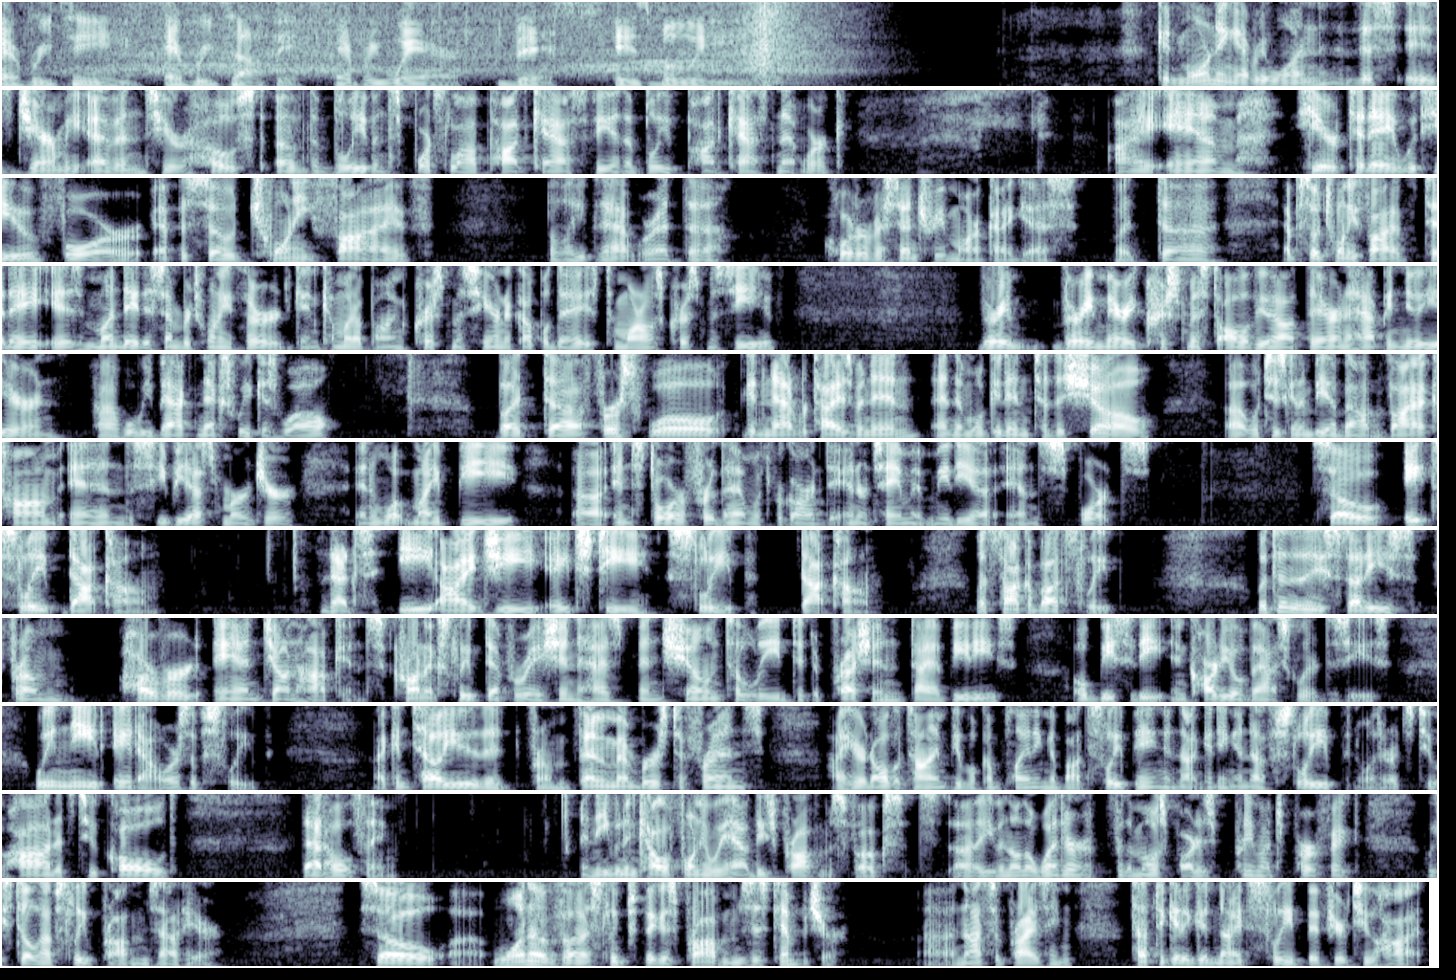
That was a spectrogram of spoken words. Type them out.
Every team, every topic, everywhere. This is Bleav. Good morning, everyone. This is Jeremy Evans, your host of the Bleav in Sports Law podcast via the Bleav Podcast Network. I am here today with you for episode 25. Believe that. We're at the quarter of a century mark, I guess. But uh, episode 25 today is Monday, December 23rd. Again, coming up on Christmas here in a couple days. Tomorrow is Christmas Eve very, very Merry Christmas to all of you out there and a Happy New Year. And uh, we'll be back next week as well. But uh, first, we'll get an advertisement in, and then we'll get into the show, uh, which is going to be about Viacom and the CBS merger and what might be uh, in store for them with regard to entertainment, media, and sports. So, 8sleep.com. That's E I G H T sleep.com. Let's talk about sleep. Listen to these studies from Harvard and John Hopkins. Chronic sleep deprivation has been shown to lead to depression, diabetes, obesity, and cardiovascular disease. We need eight hours of sleep. I can tell you that from family members to friends, I hear it all the time people complaining about sleeping and not getting enough sleep, and whether it's too hot, it's too cold, that whole thing. And even in California, we have these problems, folks. Uh, even though the weather, for the most part, is pretty much perfect, we still have sleep problems out here. So, uh, one of uh, sleep's biggest problems is temperature. Uh, not surprising. Tough to get a good night's sleep if you're too hot.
